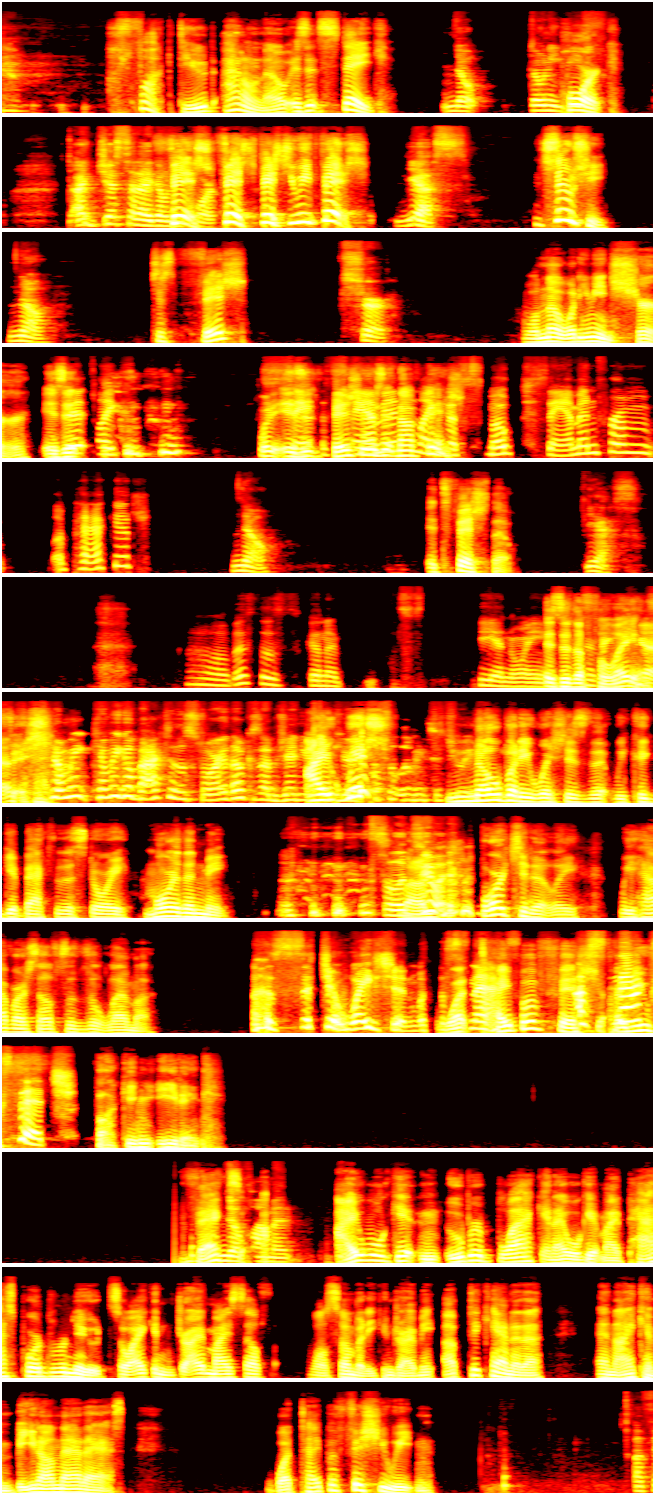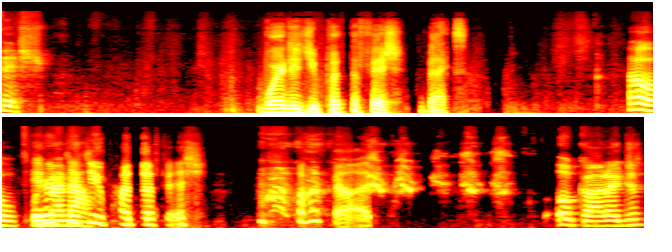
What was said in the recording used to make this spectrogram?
Fuck, dude. I don't know. Is it steak? Nope, don't eat beef. Pork? I just said I don't eat Fish? pork. Fish? Fish? You eat fish? Yes. Sushi? No. Just fish? Sure. Well, no. What do you mean? Sure. Is it? like What is sa- it? Fish or is it salmon, not like fish? a smoked salmon from a package? No. It's fish though. Yes. Oh, this is gonna be annoying. Is it a having fillet to of fish? Can we can we go back to the story though? Because I'm genuinely I curious wish what's the living situation. Nobody wishes that we could get back to the story more than me. so let's do Um, it. Fortunately, we have ourselves a dilemma. A situation with the what snacks. type of a fish snack are you sitch. fucking eating? Vex, No comment. I will get an Uber Black and I will get my passport renewed so I can drive myself. Well, somebody can drive me up to Canada and I can beat on that ass. What type of fish you eating? A fish. Where did you put the fish, Vex? Oh, In where my did mouth. you put the fish? Oh God. Oh god, I just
